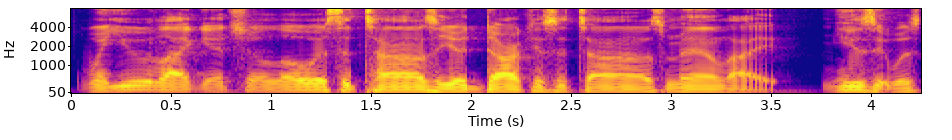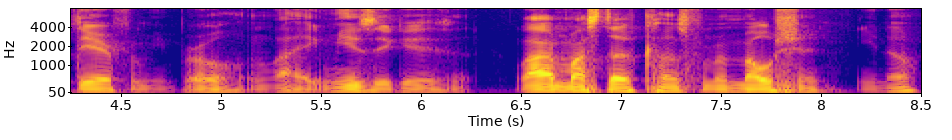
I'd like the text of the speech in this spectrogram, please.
When you like at your lowest of times or your darkest of times, man, like music was there for me, bro. And, Like music is a lot of my stuff comes from emotion, you know.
